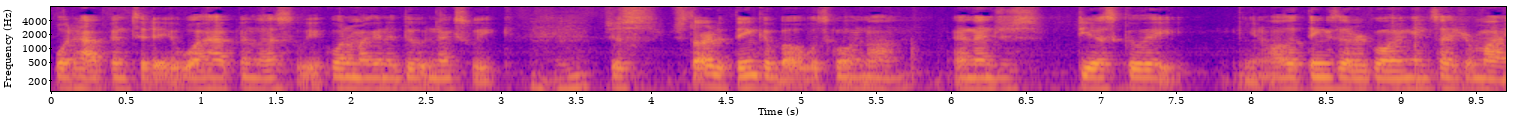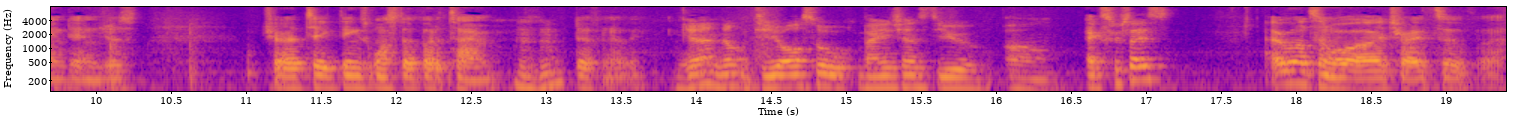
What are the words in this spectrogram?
What happened today? What happened last week? What am I gonna do next week? Just start to think about what's going on, and then just de-escalate, you know, all the things that are going inside your mind, and just try to take things one step at a time. Mm-hmm. Definitely. Yeah. No. Do you also, by any chance, do you um, exercise? Every once in a while, I try to, but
